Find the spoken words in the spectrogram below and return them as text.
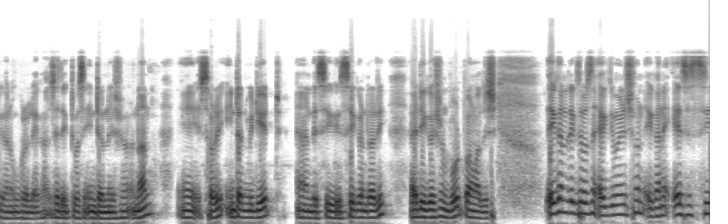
এখানে উপরে লেখা আছে, দেখতে পাচ্ছেন international sorry intermediate and secondary education board Bangladesh এখানে দেখতে পাচ্ছেন এক্সামিনেশন এখানে এসএসসি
